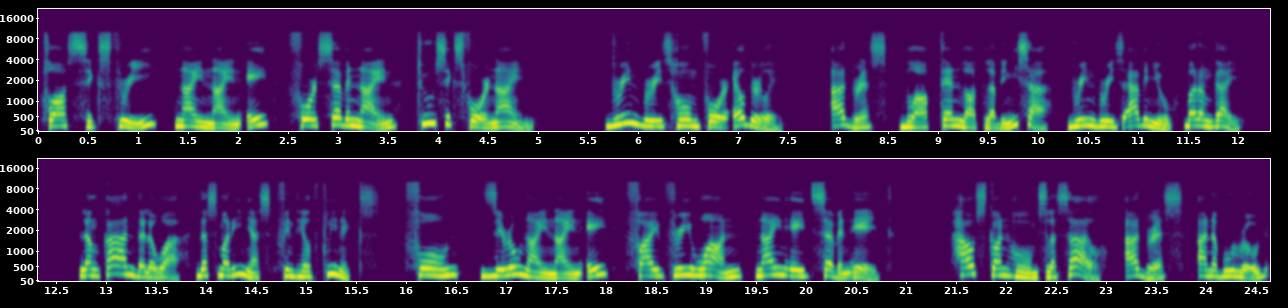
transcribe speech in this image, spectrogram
plus 63-998-479-2649. Greenberry's Home for Elderly. Address, Block 10 Lot 11, Greenbreeze Avenue, Barangay. Langkaan 2, Dasmariñas, FinHealth Clinics. Phone, 0998-531-9878. Housecon Homes Lasal. Address, Anabu Road,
